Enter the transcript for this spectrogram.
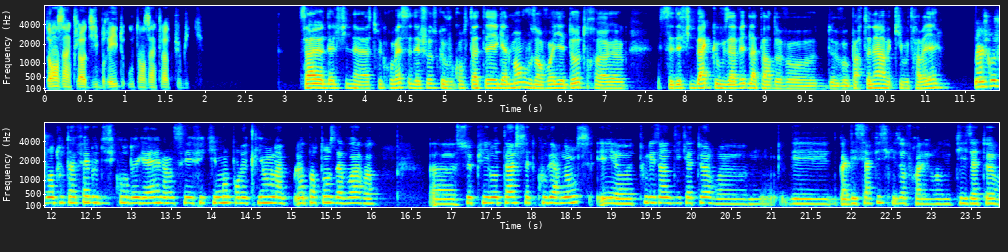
dans un cloud hybride ou dans un cloud public. Ça, Delphine Astruc-Roubaix, c'est des choses que vous constatez également, vous en voyez d'autres, c'est des feedbacks que vous avez de la part de vos de vos partenaires avec qui vous travaillez? Bah, je rejoins tout à fait le discours de Gaël, hein. C'est effectivement pour les clients l'importance d'avoir, euh, ce pilotage, cette gouvernance et euh, tous les indicateurs, euh, des services qu'ils offrent à leurs utilisateurs,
